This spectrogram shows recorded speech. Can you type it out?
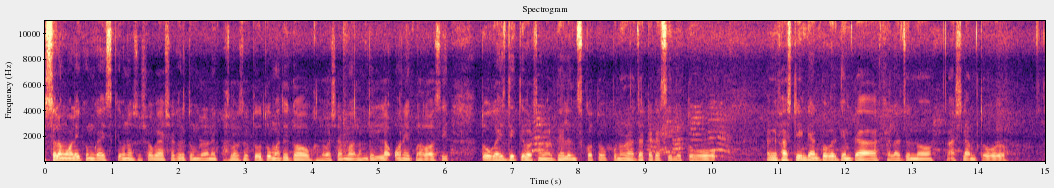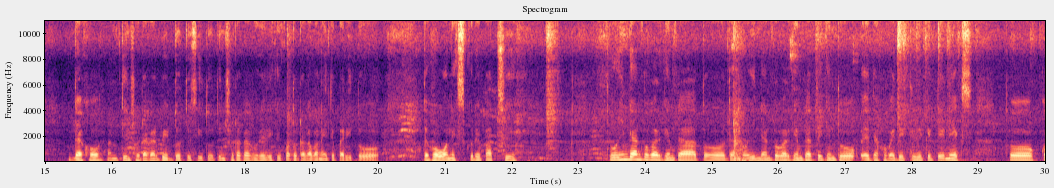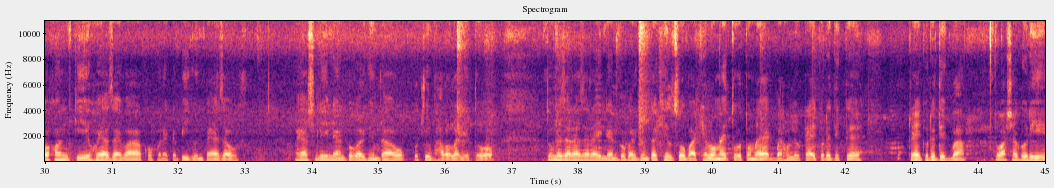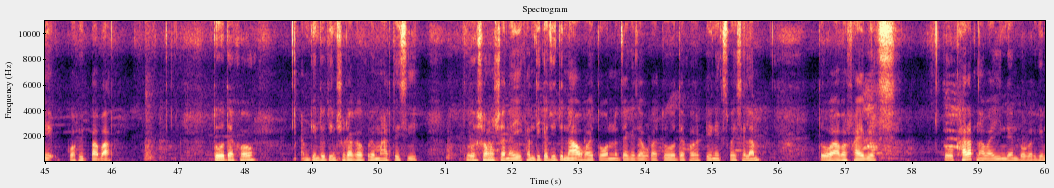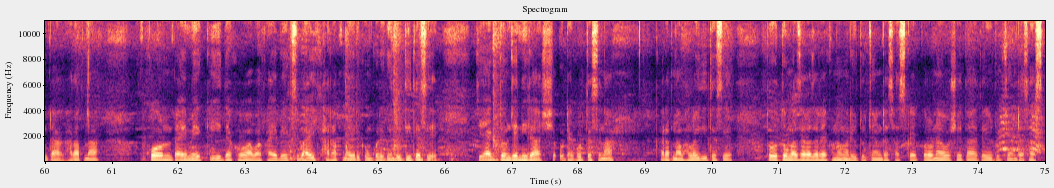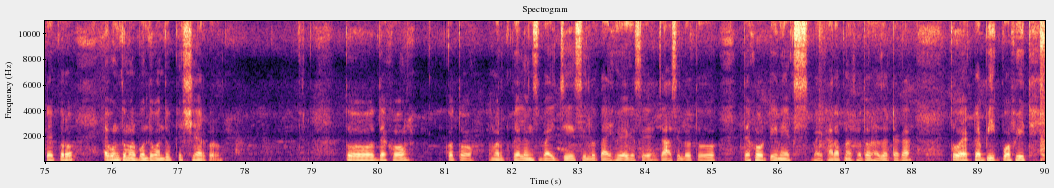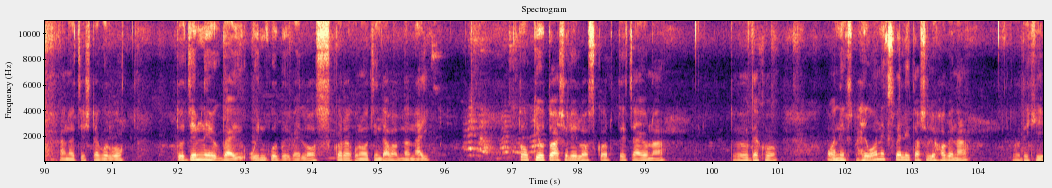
আসসালামু আলাইকুম গাইস কেমন আছো সবাই? আশা করি তোমরা অনেক ভালো আছো। তো তোমাদের দাও ভালোবাসা, আমি আলহামদুলিল্লাহ অনেক ভালো আছি। তো গাইস দেখতে পাচ্ছ আমার ব্যালেন্স কত? পনেরো হাজার টাকা ছিল। তো আমি ফার্স্ট ইন্ডিয়ান পকের গেমটা খেলার জন্য আসলাম। তো দেখো, আমি তিনশো টাকার বেড ধরতেছি। তো তিনশো টাকা করে দেখি কত টাকা বানাইতে পারি? তো দেখো, অনেক করে পাচ্ছি। তো ইন্ডিয়ান পোকার গেমটা তো দেখো ইন্ডিয়ান পোকার গেমটাতে কিন্তু দেখো ভাই, দেখতে দেখতে টেন এক্স তো কখন কি হয়ে যায় বা কখন একটা বিগ উইন পেয়ে যাও? ভাই, আসলে ইন্ডিয়ান পোকার গেমটাও প্রচুর ভালো লাগে। তো তোমরা যারা যারা ইন্ডিয়ান পোকার গেমটা খেলছো বা খেলো নাই, তো তোমরা একবার হলেও ট্রাই করে দেখতে ট্রাই করে দেখবা। তো আশা করি প্রফিট পাবা। তো দেখো, আমি কিন্তু তিনশো টাকা করে মারতেছি। তো সমস্যা নাই, এখান থেকে যদি নাও হয় তো অন্য জায়গায় যাব তো দেখো টেন এক্স পাইছিলাম। তো আবার ফাইভ এক্স তো খারাপ না ভাই ইন্ডিয়ান পোকার গেমটা খারাপ না। কোন টাইমে কি দেখো আবার ফাইভ এক্স ভাই, খারাপ না, এরকম করে কিন্তু দিতেছে। যে একদম যে নিরাশ, ওটা করতেছে না। খারাপ না, ভালোই দিতেছে। তো তোমরা যারা যারা এখন আমার ইউটিউব চ্যানেলটা সাবস্ক্রাইব করো না, অবশ্যই তাড়াতাড়ি ইউটিউব চ্যানেলটা সাবস্ক্রাইব করো এবং তোমার বন্ধু বান্ধবকে শেয়ার করো। তো দেখো কত, আমার ব্যালেন্স বাই যে ছিল তাই হয়ে গেছে, যা ছিল। তো দেখো টেন এক্স ভাই খারাপ না, সতেরো হাজার টাকা। তো একটা বিগ প্রফিট আনার চেষ্টা করব। তো যেমনি হোক ভাই উইন করবোই ভাই লস করার কোনো চিন্তা ভাবনা নাই। তো কেউ তো আসলে লস করতে চায়ও না। তো দেখো ওয়ান এক্স ভাই ওয়ান এক্স পাইলেই তো আসলে হবে না। তো দেখি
